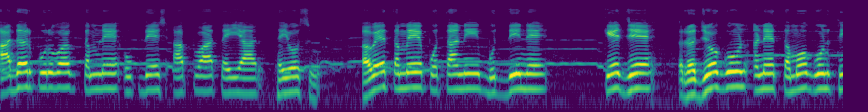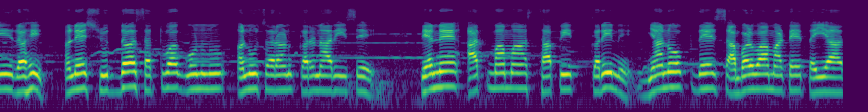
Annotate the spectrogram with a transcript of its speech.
આદરપૂર્વક તમને ઉપદેશ આપવા તૈયાર થયો છું. હવે તમે પોતાની બુદ્ધિને કે જે રજોગુણ અને તમોગુણથી રહિત અને શુદ્ધ સત્વગુણનું અનુસરણ કરનારી છે, તેને આત્મામાં સ્થાપિત કરીને જ્ઞાનોપદેશ સાંભળવા માટે તૈયાર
